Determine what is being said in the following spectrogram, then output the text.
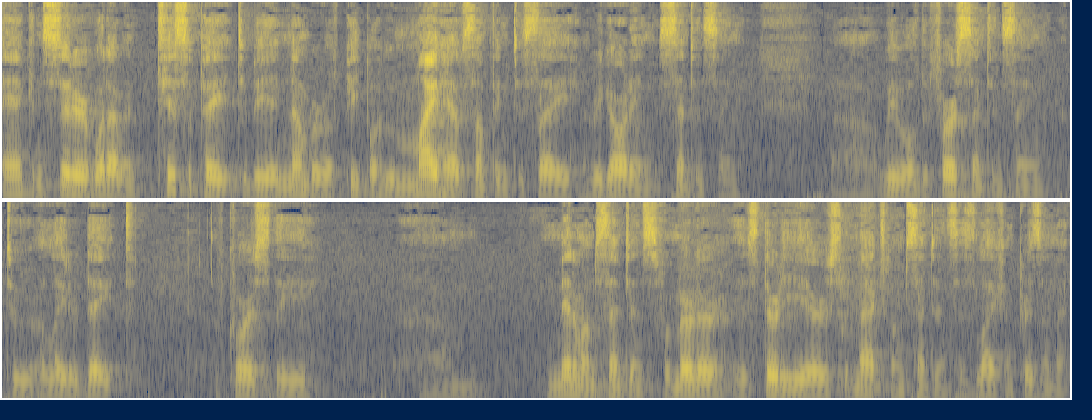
and consider what I would anticipate to be a number of people who might have something to say regarding sentencing. We will defer sentencing to a later date. Of course, the um, minimum sentence for murder is 30 years, the maximum sentence is life imprisonment.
